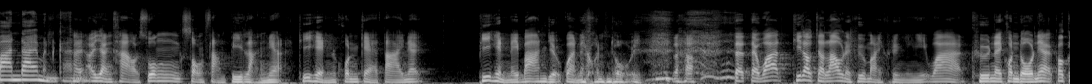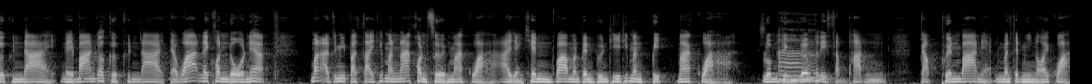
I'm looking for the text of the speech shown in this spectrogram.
บ้านได้เหมือนกันใช่เอาอย่างข่าวช่วงสองสามปีหลังเนี่ยที่เห็นคนแก่ตายเนี่ย พี่เห็นในบ้านเยอะกว่าในคอนโดอีกนะครับแต่แต่ว่าที่เราจะเล่าเนี่ยคือหมายถึงอย่างนี้ว่า คือในคอนโดเนี่ยก็เกิดขึ้นได้ในบ้านก็เกิดขึ้นได้ แต่ว่าในคอนโดเนี่ยมันอาจจะมีปัจจัยที่มันน่าคอนเซิร์นมากกว่าอะอย่างเช่นว่ามันเป็นพื้นที่ที่มันปิดมากกว่า รวมถึงอ่าเรื่องปฏิสัมพันธ์กับเพื่อนบ้านเนี่ยมันจะมีน้อยกว่า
